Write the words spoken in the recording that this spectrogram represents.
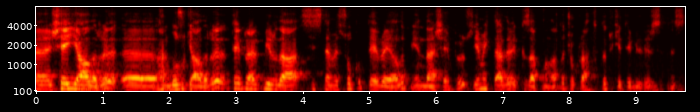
e, şey yağları, e, hani bozuk yağları tekrar bir daha sisteme sokup devreye alıp yeniden şey yapıyoruz. Yemeklerde ve kızartmalarda çok rahatlıkla tüketebilirsiniz.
